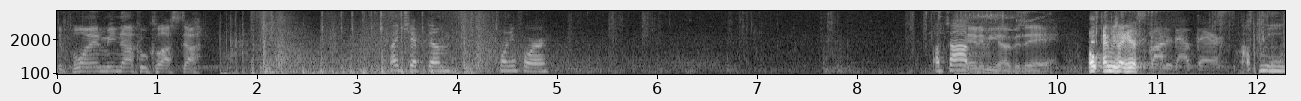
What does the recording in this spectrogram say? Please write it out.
Deploying me knuckle cluster. I chipped him. 24. Up top. Enemy over there. Oh, enemies right here. Spotted out there. Up me.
